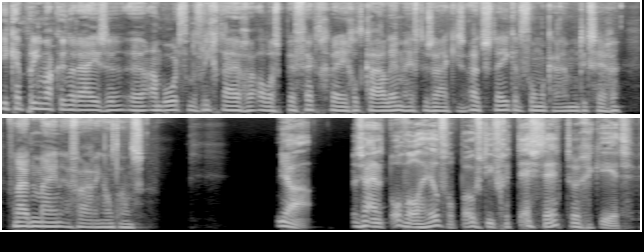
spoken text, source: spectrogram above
ik heb prima kunnen reizen. eh, aan boord van de vliegtuigen, alles perfect geregeld. KLM heeft de zaakjes uitstekend voor elkaar, moet ik zeggen. Vanuit mijn ervaring althans. Ja, er zijn er toch wel heel veel positief getest, hè, teruggekeerd.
